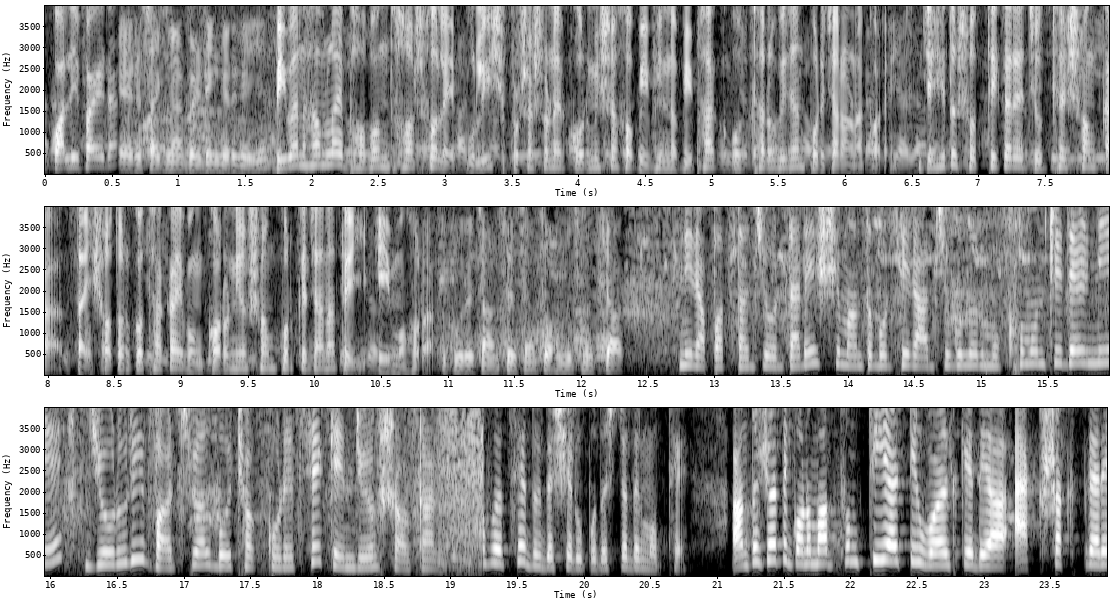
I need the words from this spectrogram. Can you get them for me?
क्वालिफाइड है साइकिल में बिल्डिंग गिर गई है বিমান হামলায় ভবন ধস হলে পুলিশ প্রশাসনের কর্মীসহ বিভিন্ন বিভাগ উদ্ধার অভিযান পরিচালনা করে যেহেতু সত্যিকারের যুদ্ধের সংখ্যা তাই সতর্ক থাকা এবং করণীয় সম্পর্কে জানাতেই এই মহড়া पूरे चांसेस हैं तो हम इसमें क्या নিরাপত্তা জোরদারে সীমান্তবর্তী রাজ্যগুলোর মুখ্যমন্ত্রীদের নিয়ে জরুরি ভার্চুয়াল বৈঠক করেছে কেন্দ্রীয় সরকার হয়েছে দুই দেশের উপদেষ্টাদের মধ্যে। আন্তর্জাতিক গণমাধ্যম টিআরটি ওয়ার্ল্ডকে দেয়া এক সাক্ষাৎকারে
